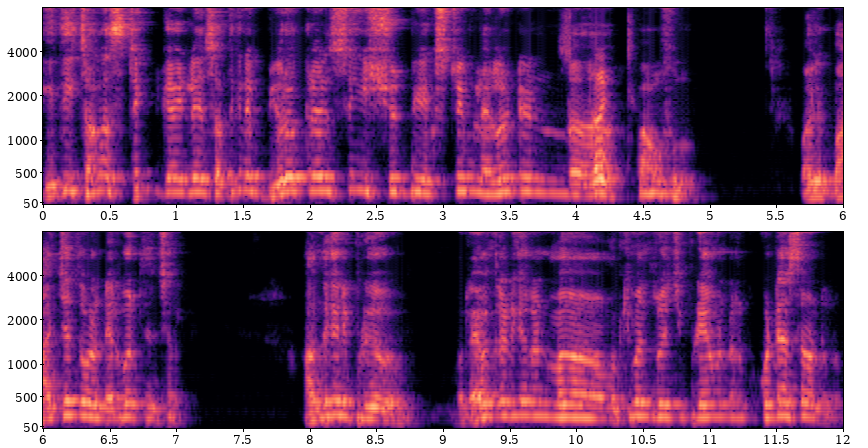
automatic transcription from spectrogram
ఇది చాలా స్ట్రిక్ట్ గైడ్ లైన్స్ అందుకనే bureaucracy should be extremely alert and. Powerful. వాళ్ళ బాధ్యత వాళ్ళు నిర్వర్తించాలి. అందుకని ఇప్పుడు రేవంత్ రెడ్డి గారు మా ముఖ్యమంత్రి వచ్చి ఇప్పుడు ఏమంటారు కొట్టేస్తా ఉంటారు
